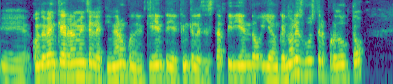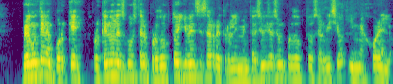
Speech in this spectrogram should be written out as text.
Eh, cuando ven que realmente le atinaron con el cliente y el cliente les está pidiendo y aunque no les guste el producto, Pregúntenle por qué, por qué no les gusta el producto, llévense esa retroalimentación si hace un producto o servicio y mejórenlo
